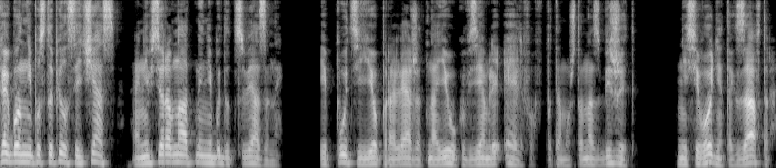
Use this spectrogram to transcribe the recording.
как бы он ни поступил сейчас, они все равно отныне будут связаны. И путь ее проляжет на юг в земли эльфов, потому что она сбежит. Не сегодня, так завтра.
